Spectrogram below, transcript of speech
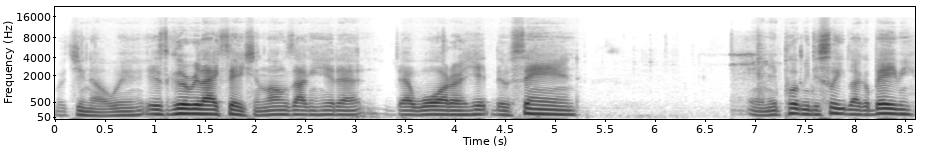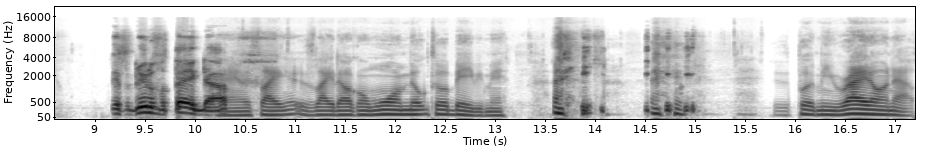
But you know, it's good relaxation. As long as I can hear that that water hit the sand, and it put me to sleep like a baby. It's a beautiful thing, dog. Man, it's like it's like doggone warm milk to a baby, man. Put me right on out.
